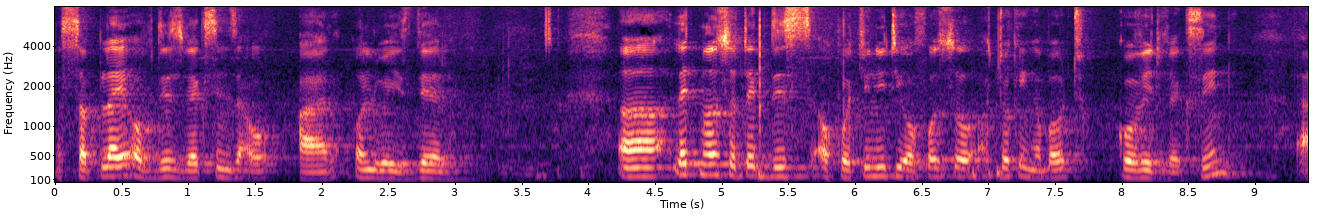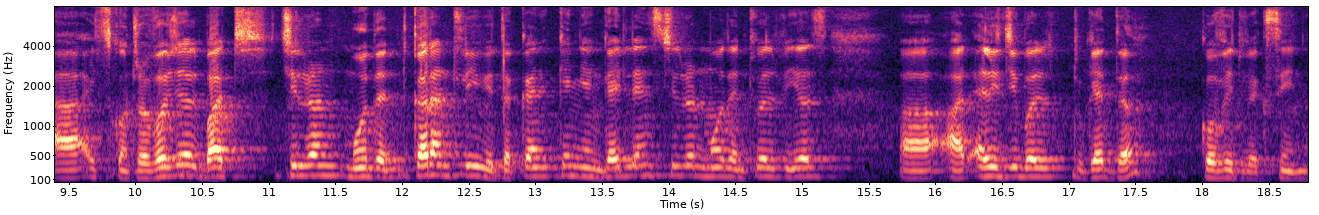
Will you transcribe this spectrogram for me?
the supply of these vaccines are, are always there. Uh, let me also take this opportunity of also talking about COVID vaccine. Uh, it's controversial, but children more than currently with the Kenyan guidelines, children more than 12 years uh, are eligible to get the COVID vaccine.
